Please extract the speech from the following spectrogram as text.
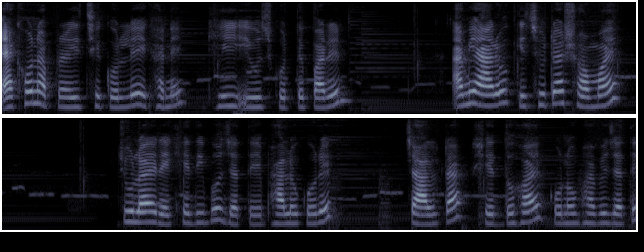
এখন আপনার ইচ্ছে করলে এখানে ঘি ইউজ করতে পারেন। আমি আরও কিছুটা সময় চুলায় রেখে দিব যাতে ভালো করে চালটা সেদ্ধ হয়, কোনোভাবে যাতে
